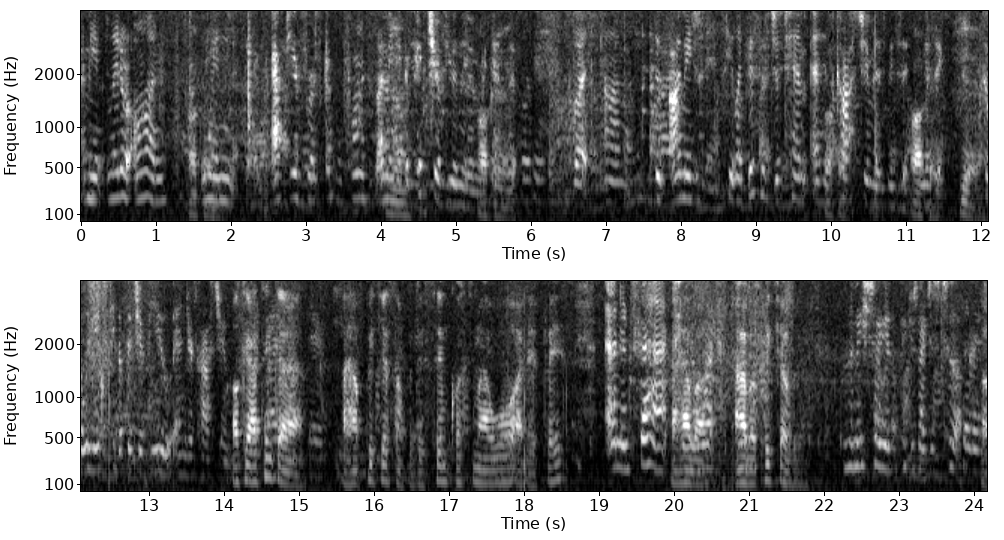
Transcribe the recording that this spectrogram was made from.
I mean, later on, Okay. when, after your first couple performances, I may take a picture of you in the, in Okay. the but um, the, I may just see, like, this is just him and his Okay. costume and his music. Okay, music. yeah. So we may just take a picture of you and your costume. Okay, I think uh, I have pictures of the same costume I wore at the place. And in fact, I you have know a, what? I have a picture of them. Let me show you the pictures I just took. Okay. And,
